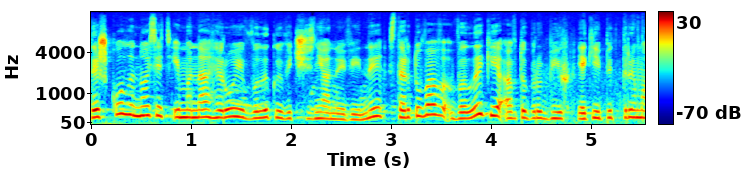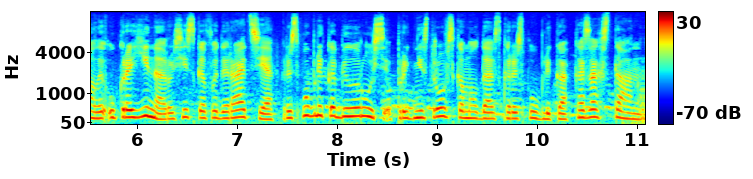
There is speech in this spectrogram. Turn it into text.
де школи носять імена героїв Великої вітчизняної війни, стартував великий автопробіг, який підтримали Україна, Російська Федерація, Республіка Білорусь, Придністровська Молдавська Республіка, Казахстан.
